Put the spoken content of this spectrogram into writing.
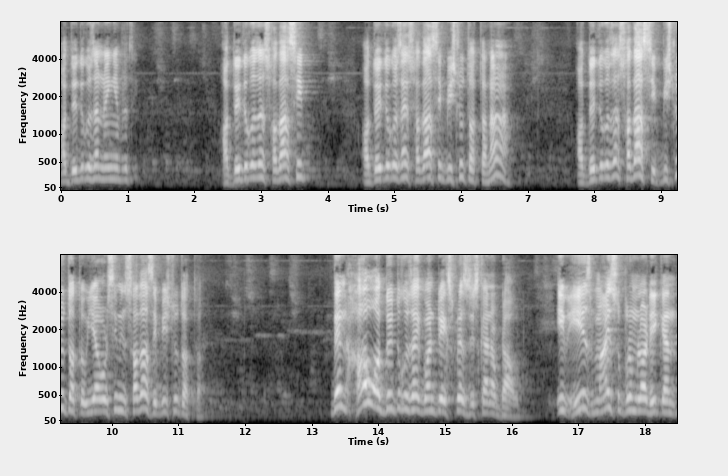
Advaita Goswami knowing everything. Advaita Goswami Sadasiv. Advaita Goswami Sadasiv Vishnu Tattva, na? Advaita Goswami Sadasiv, Vishnu Tattva. We are also in Sadasiv, Vishnu Tattva. Then how Advaita Goswami is going to express this kind of doubt? If he is my Supreme Lord, he can,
